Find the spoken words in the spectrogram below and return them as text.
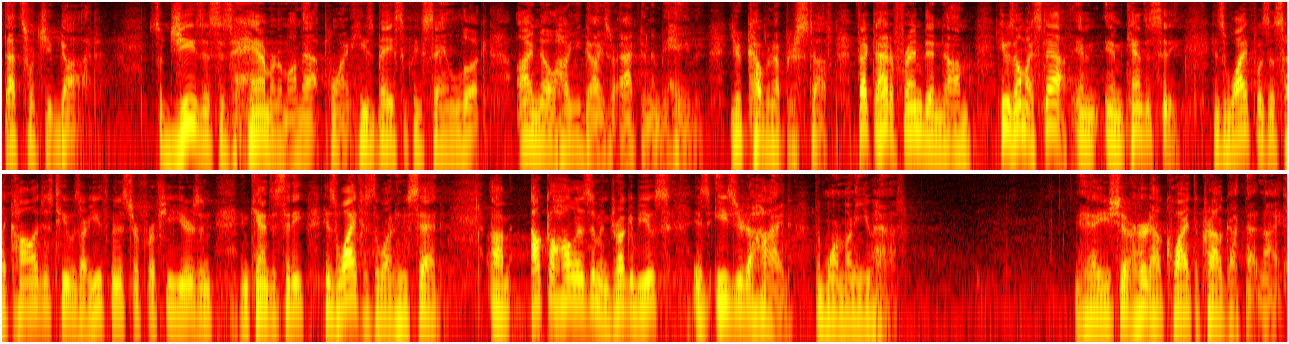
That's what you've got. So Jesus is hammering them on that point. He's basically saying, Look, I know how you guys are acting and behaving. You're covering up your stuff. In fact, I had a friend, and um, he was on my staff in, in Kansas City. His wife was a psychologist. He was our youth minister for a few years in, in Kansas City. His wife is the one who said, um, Alcoholism and drug abuse is easier to hide the more money you have. Yeah, you should have heard how quiet the crowd got that night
